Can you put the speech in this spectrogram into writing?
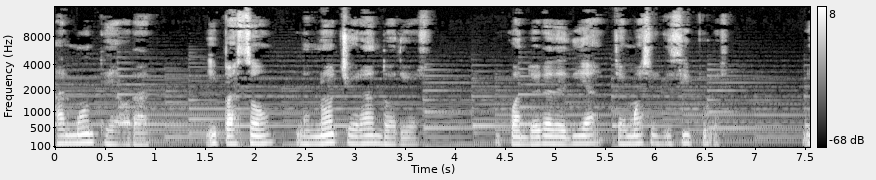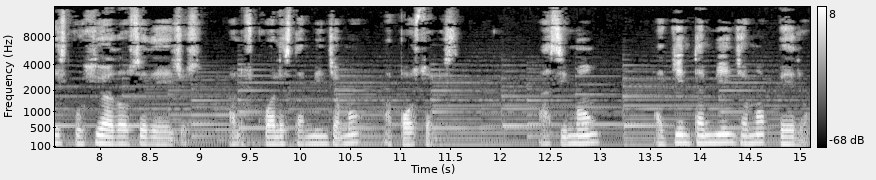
al monte a orar y pasó la noche orando a Dios. Y cuando era de día llamó a sus discípulos y escogió a doce de ellos, a los cuales también llamó apóstoles. A Simón, a quien también llamó Pedro,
